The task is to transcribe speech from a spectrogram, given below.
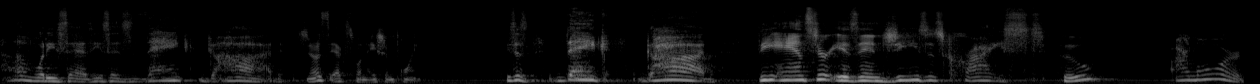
I love what he says. He says, Thank God. Did you notice the explanation point? He says, Thank God. The answer is in Jesus Christ. Who? Our Lord.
